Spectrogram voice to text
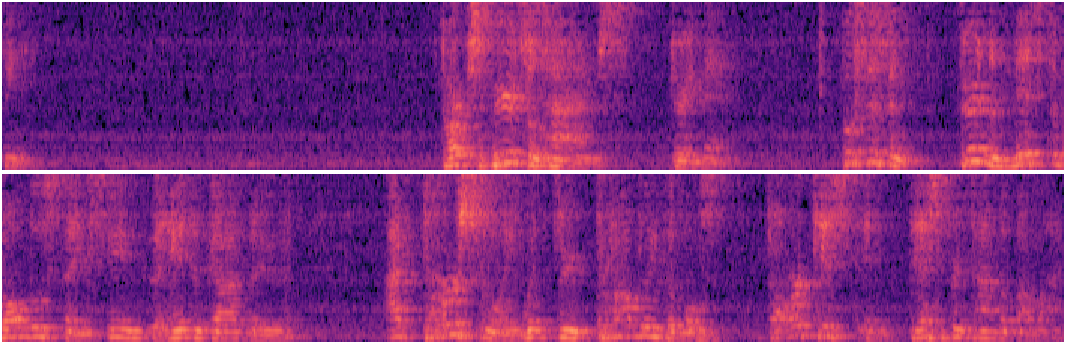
be? Dark spiritual times during that. Folks, listen, during the midst of all those things, seeing the hand of God move, I personally went through probably the most darkest and desperate time of my life.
